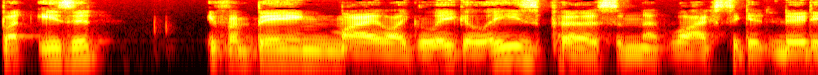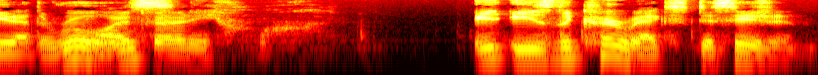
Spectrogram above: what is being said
But is it? If I'm being my like legalese person that likes to get nerdy about the rules, it is the correct decision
